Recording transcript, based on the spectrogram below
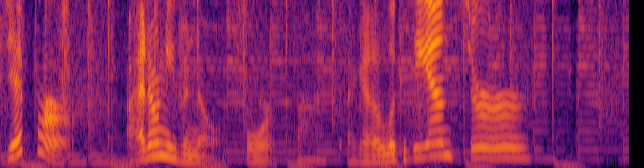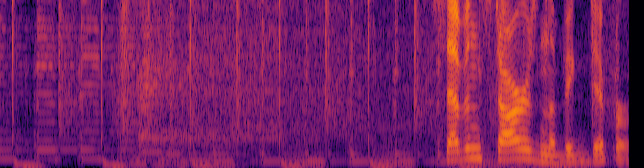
Dipper? I don't even know. Four, five. I gotta look at the answer. Seven stars in the Big Dipper.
